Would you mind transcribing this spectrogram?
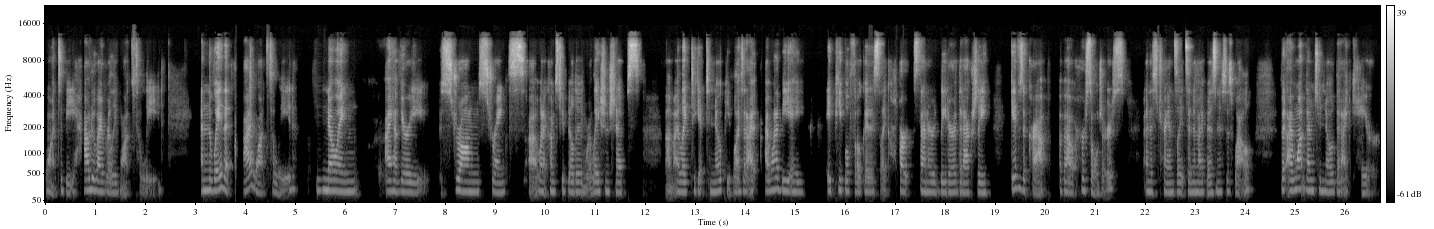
want to be? How do I really want to lead? And the way that I want to lead, knowing I have very strong strengths uh, when it comes to building relationships. Um, I like to get to know people. I said, I, I want to be a, a people focused, like heart centered leader that actually gives a crap about her soldiers. And this translates into my business as well but I want them to know that I care.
